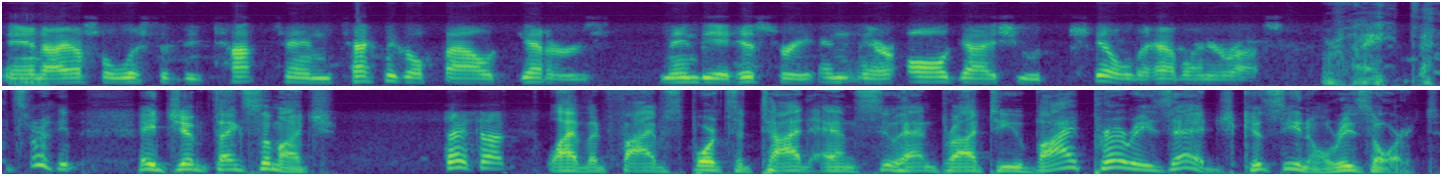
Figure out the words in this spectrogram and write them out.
And I also listed the top 10 technical foul getters in NBA history, and they're all guys you would kill to have on your roster. Right, that's right. Hey, Jim, thanks so much. Thanks, Todd. Live at 5 Sports at Todd and Souhan brought to you by Prairie's Edge Casino Resort.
